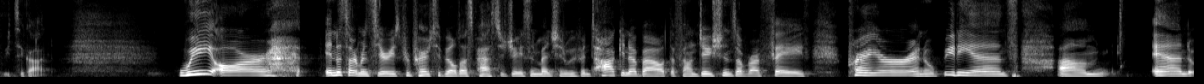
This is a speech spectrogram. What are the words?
be to God. We are in a sermon series, Prepare to Build, as Pastor Jason mentioned. We've been talking about the foundations of our faith, prayer and obedience. Um, and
